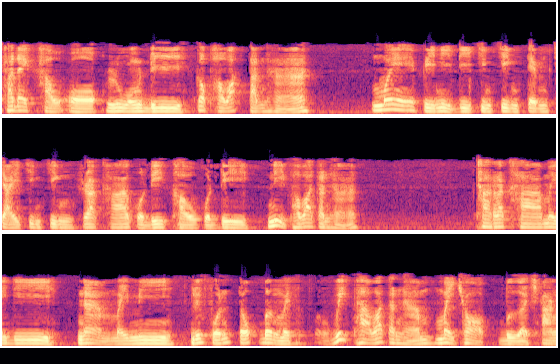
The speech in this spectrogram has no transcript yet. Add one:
ถ้าได้เข่าออกลวงดีก็ภาวะตัณหา ไม่ปีนี้ดีจริง ๆ เต็มใจจริง ๆ ราคาก็ดีเข่าก็ดี นี่ภาวะตัณหา ถ้าราคาไม่ดีน้ำไม่มี หรือฝนตกเบิ่งไม่วิภาวะตัณหาไม่ชอบเบื่อชัง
